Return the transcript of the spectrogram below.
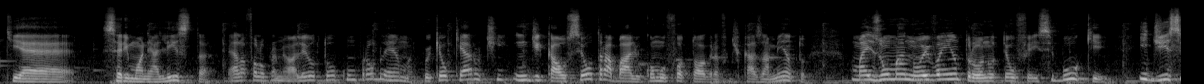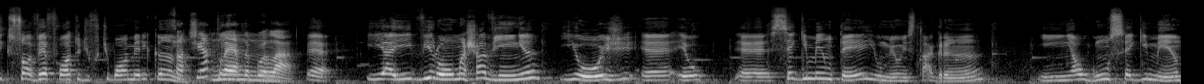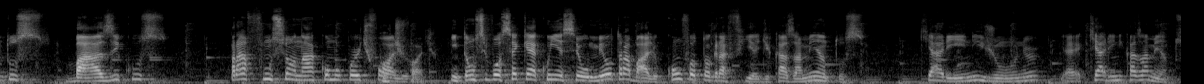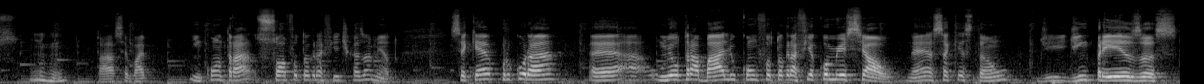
que é cerimonialista, ela falou para mim, olha, eu tô com um problema, porque eu quero te indicar o seu trabalho como fotógrafo de casamento mas uma noiva entrou no teu Facebook e disse que só vê foto de futebol americano. Só tinha atleta hum. por lá. É. E aí virou uma chavinha e hoje é, eu é, segmentei o meu Instagram em alguns segmentos básicos para funcionar como portfólio. portfólio. Então, se você quer conhecer o meu trabalho com fotografia de casamentos, Chiarine Júnior, é, Chiarine Casamentos. Uhum. Tá? Você vai encontrar só fotografia de casamento. Você quer procurar é, o meu trabalho com fotografia comercial, né? Essa questão de, de empresas,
